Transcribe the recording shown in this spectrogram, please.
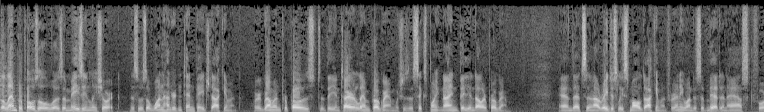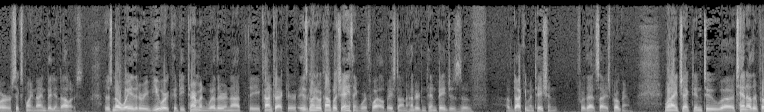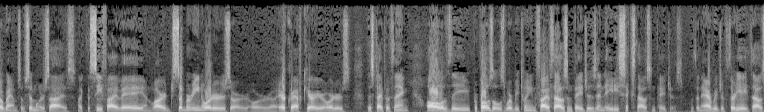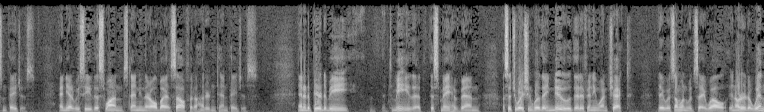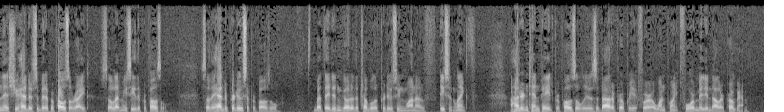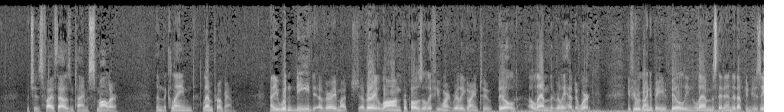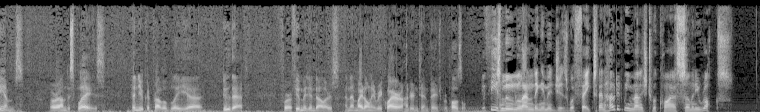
The LEM proposal was amazingly short. This was a 110-page document where Grumman proposed the entire LEM program, which is a $6.9 billion program. And that's an outrageously small document for anyone to submit and ask for $6.9 billion. There's no way that a reviewer could determine whether or not the contractor is going to accomplish anything worthwhile based on 110 pages of, of documentation for that size program. When I checked into uh, 10 other programs of similar size, like the C-5A and large submarine orders or, or uh, aircraft carrier orders, this type of thing, all of the proposals were between 5,000 pages and 86,000 pages, with an average of 38,000 pages. And yet we see this one standing there all by itself at 110 pages. And it appeared to be, to me, that this may have been a situation where they knew that if anyone checked, they would, someone would say, well, in order to win this, you had to submit a proposal, right? So let me see the proposal. So they had to produce a proposal, but they didn't go to the trouble of producing one of decent length. A 110-page proposal is about appropriate for a $1.4 million program, which is 5,000 times smaller than the claimed LEM program. Now you wouldn't need a very much a very long proposal if you weren't really going to build a LEM that really had to work. If you were going to be building LEMs that ended up in museums or on displays, then you could probably uh, do that for a few million dollars, and that might only require a 110-page proposal. If these moon landing images were faked, then how did we manage to acquire so many rocks?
